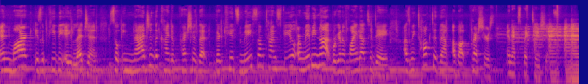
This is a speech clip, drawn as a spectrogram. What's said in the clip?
And Mark is a PBA legend. So imagine the kind of pressure that their kids may sometimes feel, or maybe not. We're gonna find out today as we talk to them about pressures and expectations.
